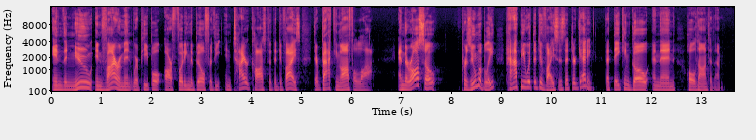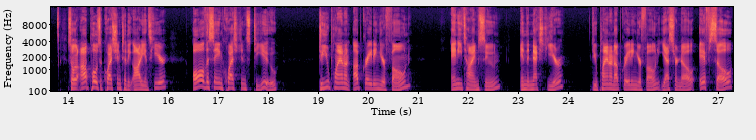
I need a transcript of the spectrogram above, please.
in the new environment where people are footing the bill for the entire cost of the device, they're backing off a lot. And they're also presumably happy with the devices that they're getting, that they can go and then hold on to them. So I'll pose a question to the audience here, all the same questions to you. Do you plan on upgrading your phone anytime soon in the next year? Do you plan on upgrading your phone? Yes or no? If so,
